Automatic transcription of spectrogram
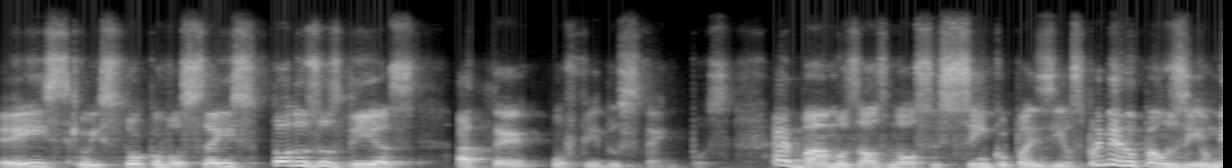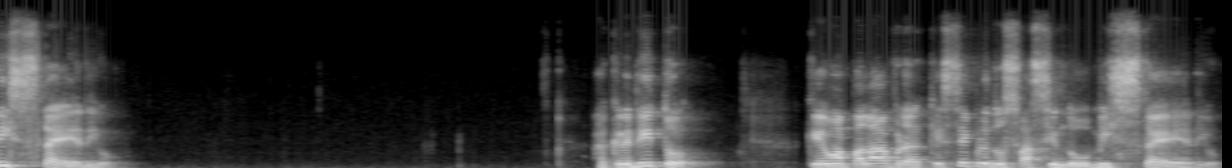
Eis que eu estou com vocês todos os dias até o fim dos tempos. E vamos aos nossos cinco pãezinhos. Primeiro pãozinho, mistério. Acredito que é uma palavra que sempre nos fascinou, mistério,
